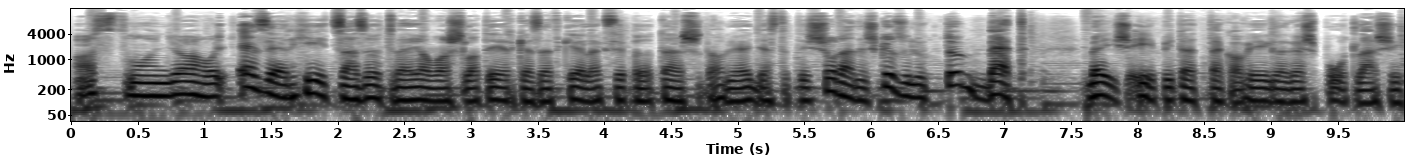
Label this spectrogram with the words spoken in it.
azt mondja, hogy 1750 javaslat érkezett kérlek szépen a társadalmi egyeztetés során, és közülük többet be is építettek a végleges pótlási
